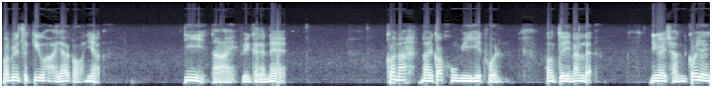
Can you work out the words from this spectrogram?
มันเป็นสกิลหายากหรอเนี่ย นี่นายเป็นใครกันแน่ ก็นะ นายก็คงมีเหตุผลของตัวเองนั่นแหละ ยังไงฉันก็ยัง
